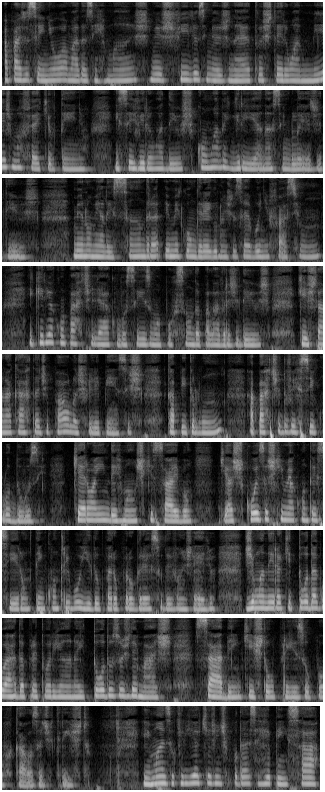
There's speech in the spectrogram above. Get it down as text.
A paz do Senhor, amadas irmãs, meus filhos e meus netos terão a mesma fé que eu tenho e servirão a Deus com alegria na Assembleia de Deus. Meu nome é Alessandra, eu me congrego no José Bonifácio 1 e queria compartilhar com vocês uma porção da palavra de Deus que está na carta de Paulo aos Filipenses, capítulo 1, a partir do versículo 12. Quero ainda, irmãos, que saibam que as coisas que me aconteceram têm contribuído para o progresso do Evangelho, de maneira que toda a guarda pretoriana e todos os demais sabem que estou preso por causa de Cristo. Irmãs, eu queria que a gente pudesse repensar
